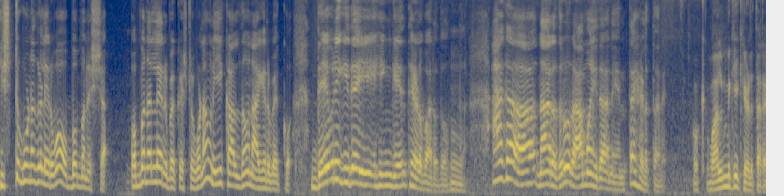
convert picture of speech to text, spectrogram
ಇಷ್ಟು ಗುಣಗಳಿರುವ ಒಬ್ಬ ಮನುಷ್ಯ ಒಬ್ಬನಲ್ಲೇ ಇರಬೇಕು ಇಷ್ಟು ಗುಣ ಅವನು ಈ ಕಾಲದವನಾಗಿರಬೇಕು ದೇವರಿಗಿದೆ ಹಿಂಗೆ ಅಂತ ಹೇಳಬಾರದು ಅಂತ. ಆಗ ನಾರದರು ರಾಮ ಇದ್ದಾನೆ ಅಂತ ಹೇಳ್ತಾರೆ. ವಾಲ್ಮೀಕಿ ಕೇಳ್ತಾರೆ.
